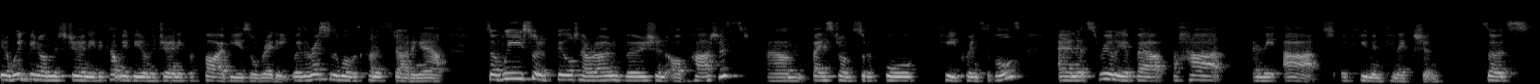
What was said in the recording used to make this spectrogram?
you know, we'd been on this journey, the company had been on the journey for five years already, where the rest of the world was kind of starting out. So we sort of built our own version of Heartist um, based on sort of four key principles. And it's really about the heart and the art of human connection. So it's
